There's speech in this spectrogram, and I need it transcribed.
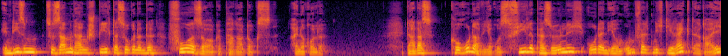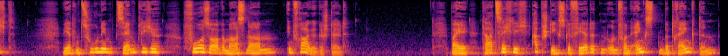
In diesem Zusammenhang spielt das sogenannte Vorsorgeparadox eine Rolle. Da das Coronavirus viele persönlich oder in ihrem Umfeld nicht direkt erreicht, werden zunehmend sämtliche Vorsorgemaßnahmen in Frage gestellt. Bei tatsächlich abstiegsgefährdeten und von Ängsten bedrängten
